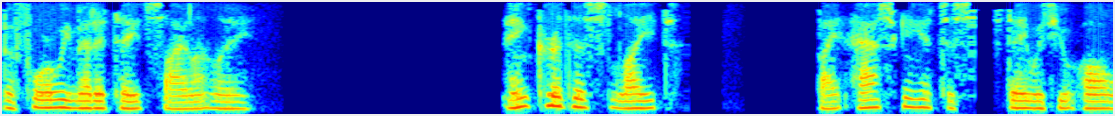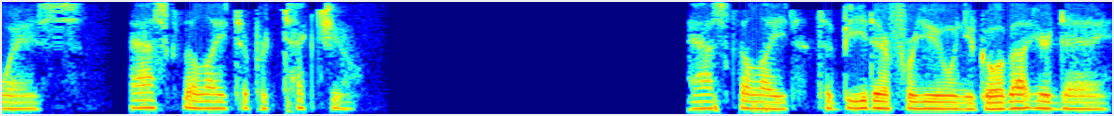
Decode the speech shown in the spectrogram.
Before we meditate silently, anchor this light by asking it to stay with you always. Ask the light to protect you. Ask the light to be there for you when you go about your day.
